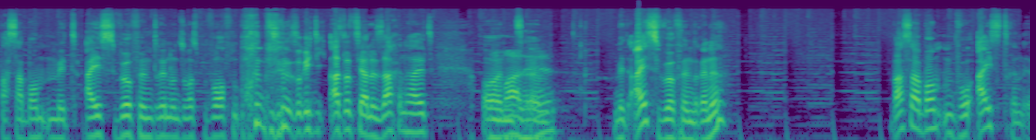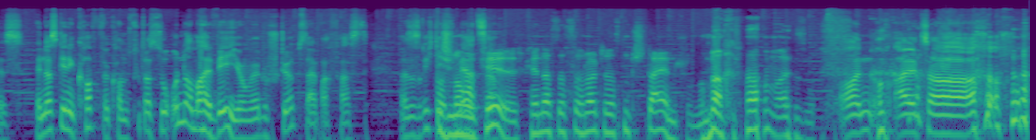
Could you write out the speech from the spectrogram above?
Wasserbomben mit Eiswürfeln drin und sowas beworfen worden sind, so richtig asoziale Sachen halt. Und Normal, ähm, mit Eiswürfeln drinne. Wasserbomben, wo Eis drin ist. Wenn das gegen den Kopf bekommst, tut das so unnormal weh, Junge. Du stirbst einfach fast. Das ist Doch richtig schmerzhaft. okay. Ich kenne das, dass da Leute das mit Steinen schon gemacht haben. Also. Oh, Alter.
